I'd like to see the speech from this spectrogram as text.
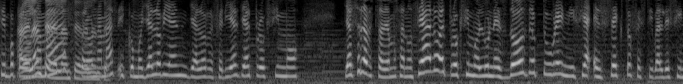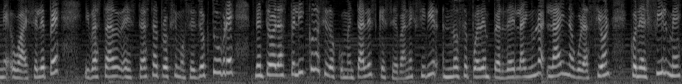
tiempo para adelante, una más, adelante, para adelante. una más, y como ya lo bien, ya lo referías, ya el próximo ya se lo habíamos anunciado, el próximo lunes 2 de octubre inicia el sexto Festival de Cine UASLP y va a estar este, hasta el próximo 6 de octubre. Dentro de las películas y documentales que se van a exhibir, no se pueden perder la, la inauguración con el filme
